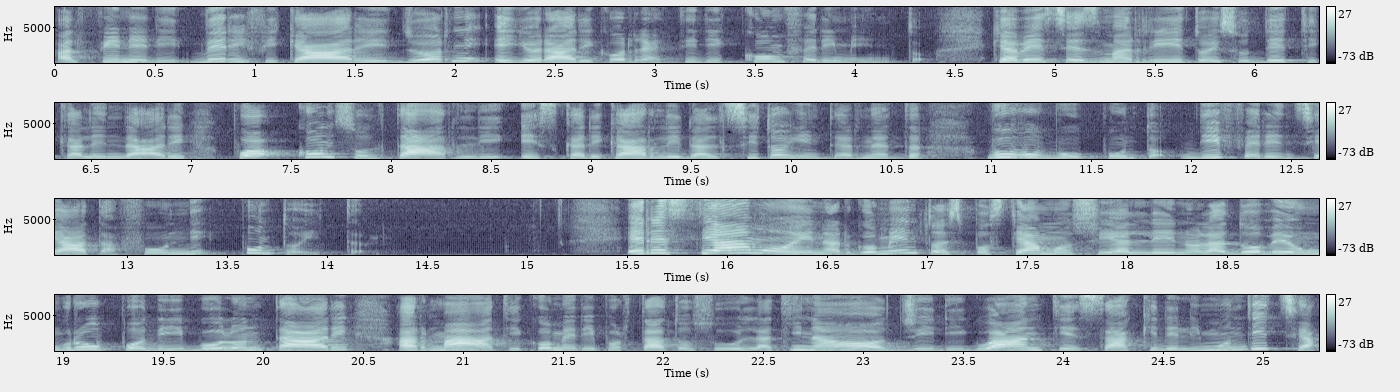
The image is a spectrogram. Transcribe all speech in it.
al fine di verificare i giorni e gli orari corretti di conferimento. Chi avesse smarrito i suddetti calendari può consultarli e scaricarli dal sito internet www.differenziatafondi.it. E restiamo in argomento e spostiamoci all'Enola dove un gruppo di volontari armati, come riportato su Latina Oggi, di guanti e sacchi dell'immondizia,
